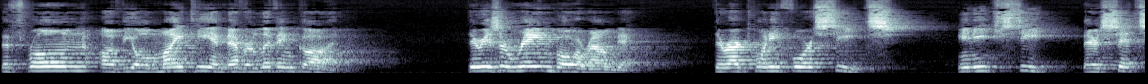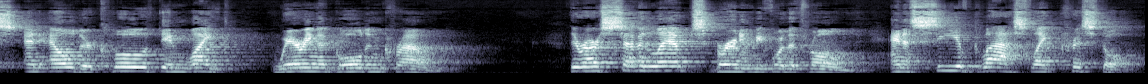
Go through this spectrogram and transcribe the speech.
the throne of the Almighty and ever living God. There is a rainbow around it. There are 24 seats. In each seat, there sits an elder clothed in white, wearing a golden crown. There are seven lamps burning before the throne, and a sea of glass like crystal.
